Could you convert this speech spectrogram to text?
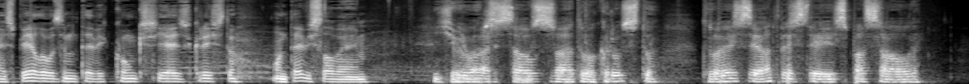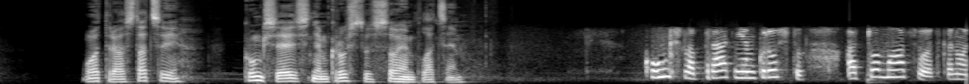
Mēs pielūdzam tevi, Kungs, Jēzu Kristu, un tevi slavējam. Jo ar savu svēto krustu tu esi atpestījis pasauli. Otrā stacija - Kungs Jēzus ņem krustu uz saviem pleciem. Kungs labprāt ņem krustu, ar to mācot, ka no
